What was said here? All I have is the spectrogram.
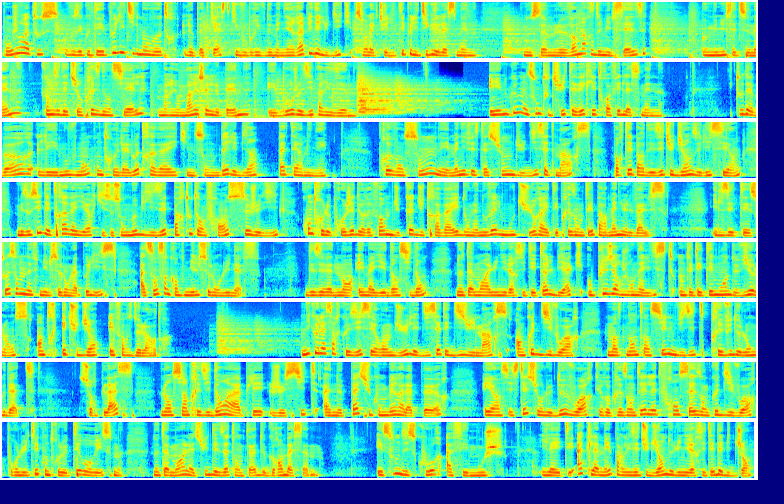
Bonjour à tous, vous écoutez Politiquement Vôtre, le podcast qui vous briefe de manière rapide et ludique sur l'actualité politique de la semaine. Nous sommes le 20 mars 2016. Au menu cette semaine, candidature présidentielle, Marion Maréchal Le Pen et bourgeoisie parisienne. Et nous commençons tout de suite avec les trois faits de la semaine. Tout d'abord, les mouvements contre la loi travail qui ne sont bel et bien pas terminés. Preuve en sont les manifestations du 17 mars, portées par des étudiants et lycéens, mais aussi des travailleurs qui se sont mobilisés partout en France ce jeudi contre le projet de réforme du Code du travail dont la nouvelle mouture a été présentée par Manuel Valls. Ils étaient 69 000 selon la police, à 150 000 selon l'UNEF. Des événements émaillés d'incidents, notamment à l'université Tolbiac, où plusieurs journalistes ont été témoins de violences entre étudiants et forces de l'ordre. Nicolas Sarkozy s'est rendu les 17 et 18 mars en Côte d'Ivoire, maintenant ainsi une visite prévue de longue date. Sur place, l'ancien président a appelé, je cite, à ne pas succomber à la peur et a insisté sur le devoir que représentait l'aide française en Côte d'Ivoire pour lutter contre le terrorisme, notamment à la suite des attentats de Grand Bassam. Et son discours a fait mouche. Il a été acclamé par les étudiants de l'université d'Abidjan.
